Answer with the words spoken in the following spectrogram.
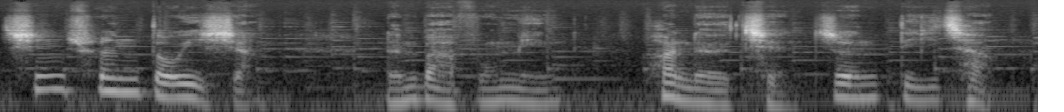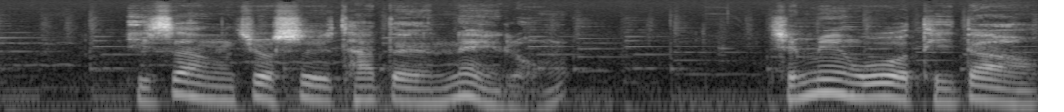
青春都一响，能把浮名换了浅斟低唱。以上就是它的内容。前面我有提到，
